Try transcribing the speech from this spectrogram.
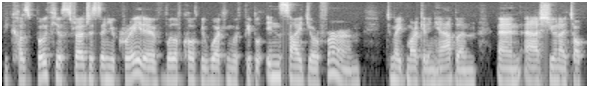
because both your strategist and your creative will, of course, be working with people inside your firm to make marketing happen. And Ash, you and I talk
